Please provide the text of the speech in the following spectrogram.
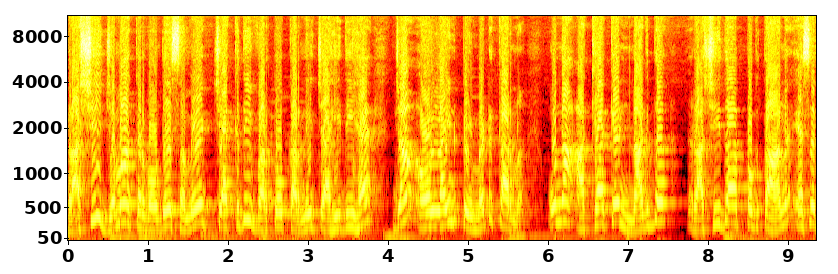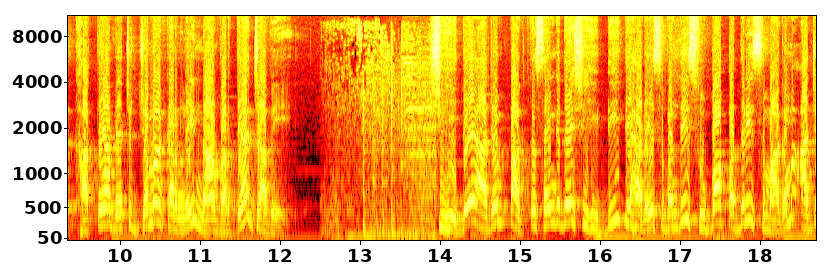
ਰਾਸ਼ੀ ਜਮ੍ਹਾਂ ਕਰਵਾਉਂਦੇ ਸਮੇਂ ਚੈੱਕ ਦੀ ਵਰਤੋਂ ਕਰਨੀ ਚਾਹੀਦੀ ਹੈ ਜਾਂ ਆਨਲਾਈਨ ਪੇਮੈਂਟ ਕਰਨ। ਉਹਨਾਂ ਆਖਿਆ ਕਿ ਨਗਦ ਰਾਸ਼ੀ ਦਾ ਭੁਗਤਾਨ ਇਸ ਖਾਤਿਆਂ ਵਿੱਚ ਜਮ੍ਹਾਂ ਕਰਨ ਲਈ ਨਾ ਵਰਤਿਆ ਜਾਵੇ। ਸ਼ਹੀਦੇ ਆਜਮ ਭਗਤ ਸਿੰਘ ਦੇ ਸ਼ਹੀਦੀ ਦਿਹਾੜੇ ਸੰਬੰਧੀ ਸੂਬਾ ਪੱਧਰੀ ਸਮਾਗਮ ਅੱਜ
